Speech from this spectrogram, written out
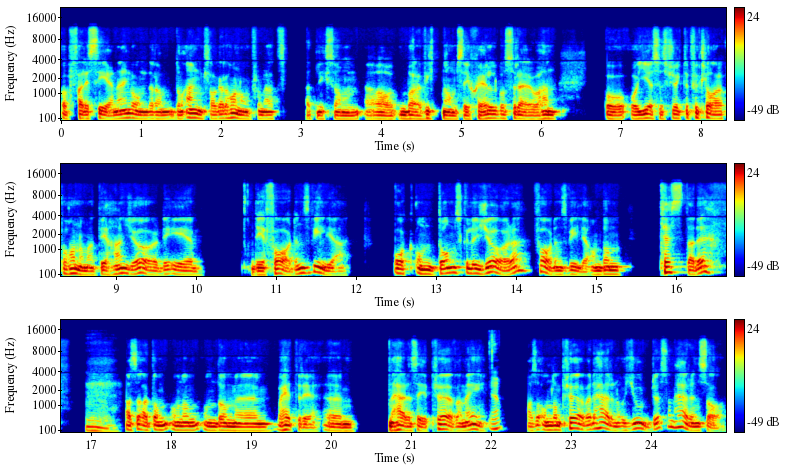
av fariseerna en gång där de, de anklagade honom från att, att liksom, ja, bara vittna om sig själv och sådär. Och, han, och, och Jesus försökte förklara för honom att det han gör det är, det är Faderns vilja. Och om de skulle göra Faderns vilja, om de testade, Mm. alltså att de, om de, om de eh, vad heter det, Eh, när Herren säger pröva mig. Ja. Alltså om de prövade Herren och gjorde som Herren sa,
